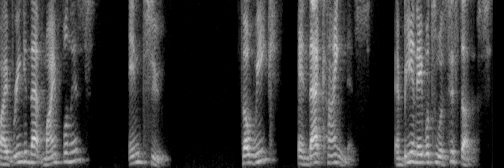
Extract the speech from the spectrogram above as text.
By bringing that mindfulness into the week and that kindness and being able to assist others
